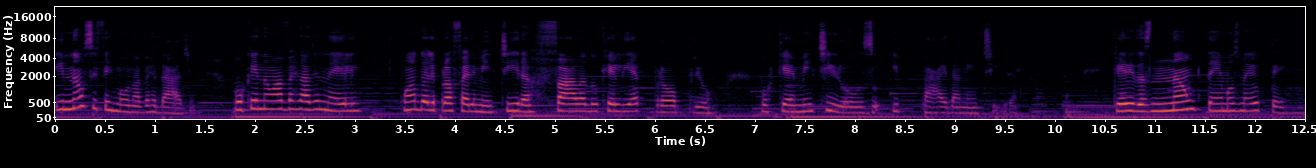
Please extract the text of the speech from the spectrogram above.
e não se firmou na verdade, porque não há verdade nele. Quando ele profere mentira, fala do que ele é próprio, porque é mentiroso e pai da mentira. Queridas, não temos meio termo.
